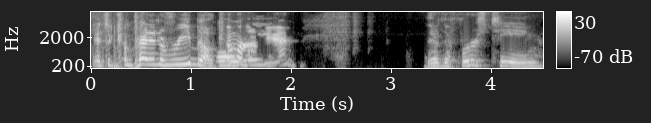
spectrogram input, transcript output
it's a competitive rebuild. Come on, man. They're the first team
